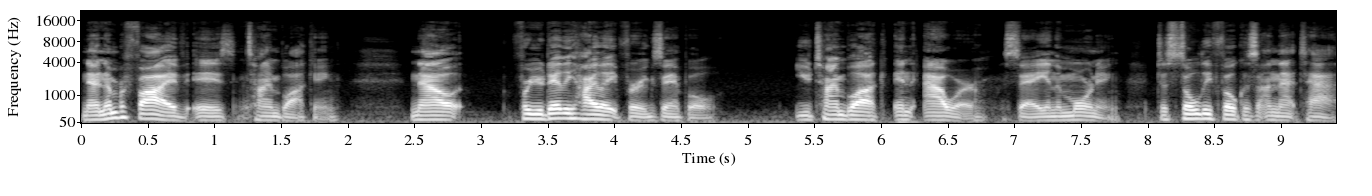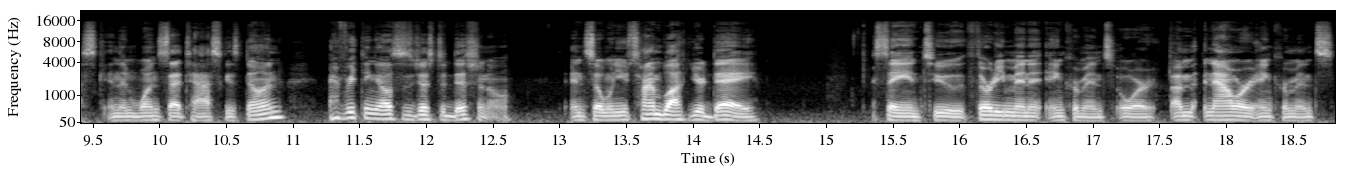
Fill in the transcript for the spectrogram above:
Now, number five is time blocking. Now, for your daily highlight, for example, you time block an hour, say in the morning, to solely focus on that task. And then once that task is done, everything else is just additional. And so when you time block your day, say into 30 minute increments or um, an hour increments,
